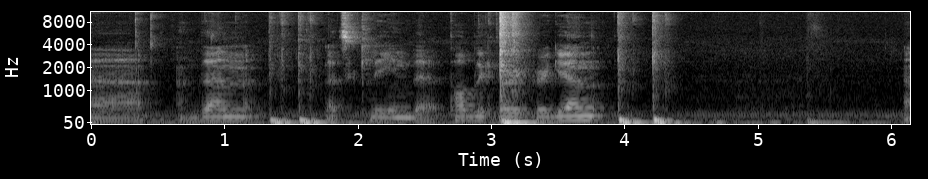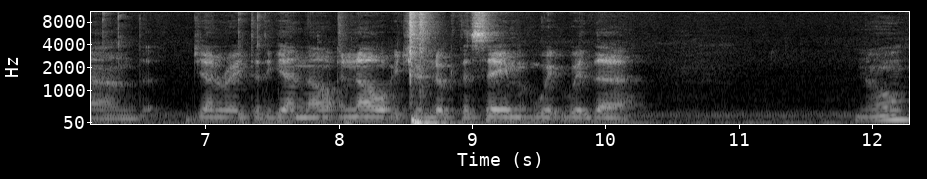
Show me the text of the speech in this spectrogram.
Uh, and then let's clean the public directory again. And generate it again now. And now it should look the same with, with the no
